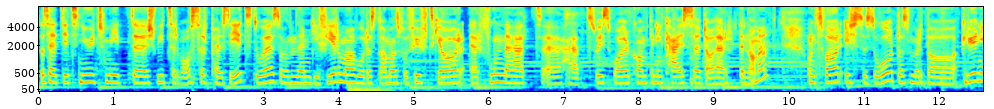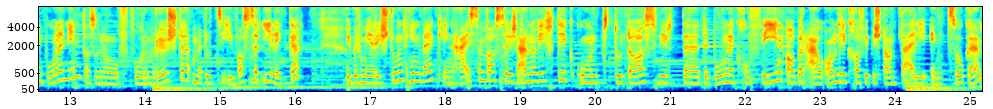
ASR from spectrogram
Das hat jetzt nichts mit äh, Schweizer Wasser per se zu tun, sondern die Firma, die das damals vor 50 Jahren erfunden hat, äh, hat Swiss Water Company geheißen, daher der Name. Und zwar ist es so, dass man da grüne Bohnen nimmt, also noch vor dem Rösten, und man tut sie in Wasser einlegen. Über mehrere Stunden hinweg in heißem Wasser ist auch noch wichtig und durch das wird äh, der Bohnen Koffein, aber auch andere Kaffeebestandteile entzogen.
